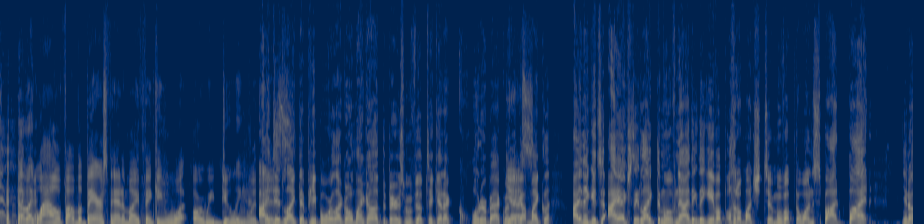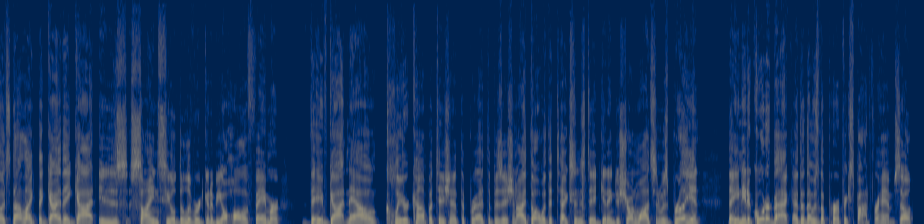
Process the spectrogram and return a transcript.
I'm like, wow, if I'm a Bears fan, am I thinking, what are we doing with this? I did like that people were like, "Oh my God, the Bears moved up to get a quarterback when they got Mike." Glenn." I think it's. I actually like the move. Now, I think they gave up a little much to move up the one spot, but you know, it's not like the guy they got is signed, sealed, delivered, going to be a Hall of Famer. They've got now clear competition at the at the position. I thought what the Texans did, getting Deshaun Watson, was brilliant. They need a quarterback. I thought that was the perfect spot for him. So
